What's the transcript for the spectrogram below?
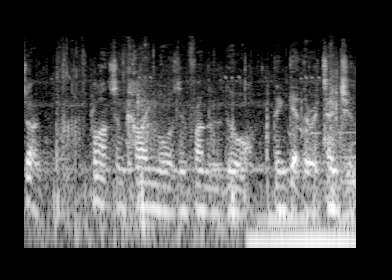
So, plant some claymores in front of the door, then get their attention.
